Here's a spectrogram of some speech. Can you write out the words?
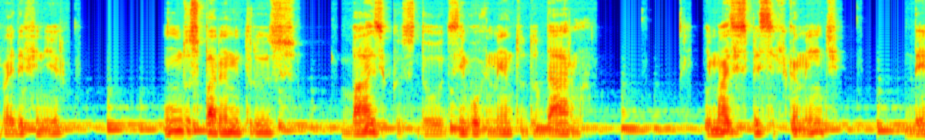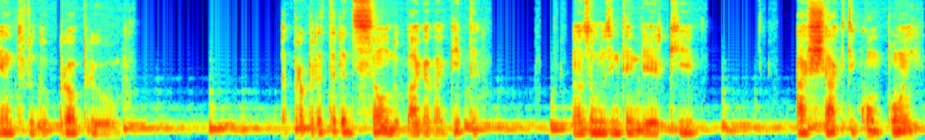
vai definir um dos parâmetros básicos do desenvolvimento do Dharma. E mais especificamente, dentro do próprio da própria tradição do Bhagavad Gita, nós vamos entender que a Shakti compõe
